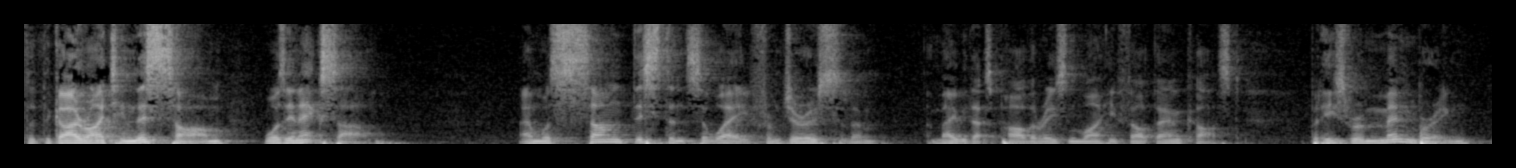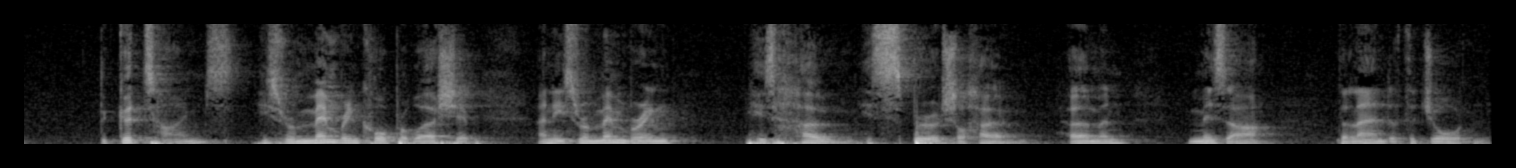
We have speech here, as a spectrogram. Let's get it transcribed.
that the guy writing this psalm was in exile and was some distance away from Jerusalem. And maybe that's part of the reason why he felt downcast. But he's remembering the good times, he's remembering corporate worship, and he's remembering his home, his spiritual home, Hermon, Mizar, the land of the Jordan.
